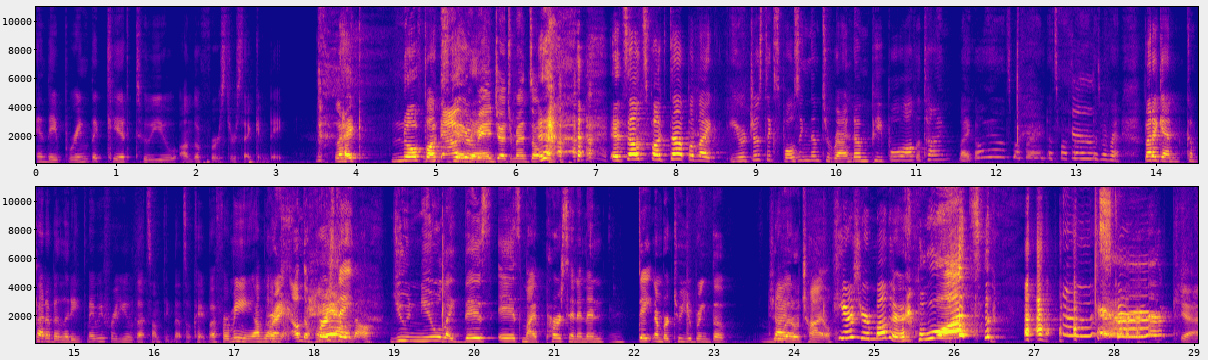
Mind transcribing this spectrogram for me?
and they bring the kid to you on the first or second date. Like no fucks now you're being given. judgmental. it sounds fucked up, but like you're just exposing them to random people all the time. Like, oh yeah, that's my friend, that's my friend, Yeah. that's my friend. But again, compatibility. Maybe for you that's something that's okay. But for me, I'm like right on the first date, no. you knew like this is my person, and then date number two, you bring the Child. little child. Here's your mother. what? Yeah.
